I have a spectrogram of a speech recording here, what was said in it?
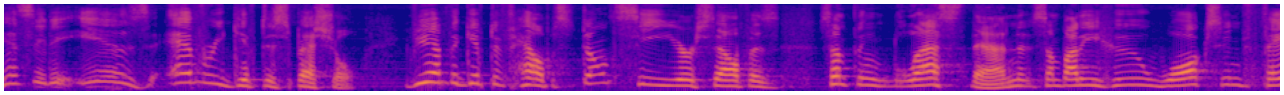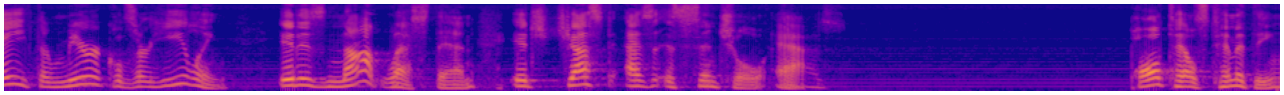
Yes, it is. Every gift is special. If you have the gift of helps, don't see yourself as something less than somebody who walks in faith or miracles or healing. It is not less than, it's just as essential as. Paul tells Timothy,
